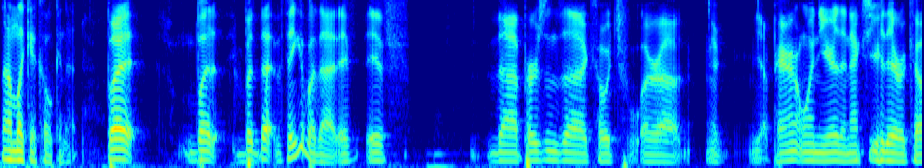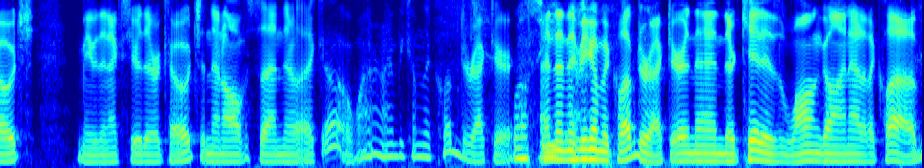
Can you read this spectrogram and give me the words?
I'm like a coconut. But but but that, think about that. If if that person's a coach or a, a yeah parent one year, the next year they're a coach, maybe the next year they're a coach, and then all of a sudden they're like, oh, why don't I become the club director? Well, see- and then they uh, become the club director, and then their kid is long gone out of the club,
